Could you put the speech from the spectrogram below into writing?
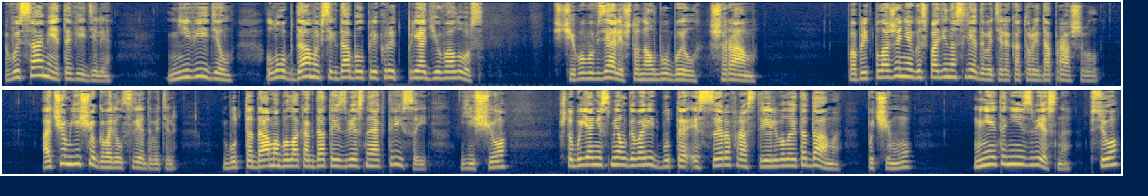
Вы сами это видели?» «Не видел. Лоб дамы всегда был прикрыт прядью волос». «С чего вы взяли, что на лбу был шрам?» «По предположению господина следователя, который допрашивал». «О чем еще говорил следователь?» Будто дама была когда-то известной актрисой. Еще, чтобы я не смел говорить, будто эсеров расстреливала эта дама. Почему? Мне это неизвестно. Все?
